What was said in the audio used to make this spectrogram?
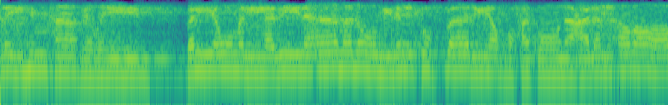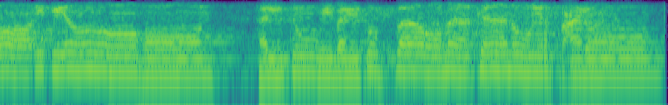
عليهم حافظين. فاليوم الذين آمنوا من الكفار يضحكون على الأرائك ينظرون. هل توب الكفار ما كانوا يفعلون؟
